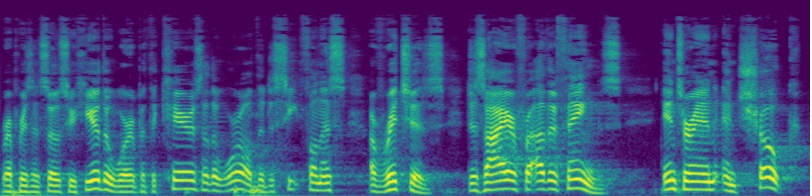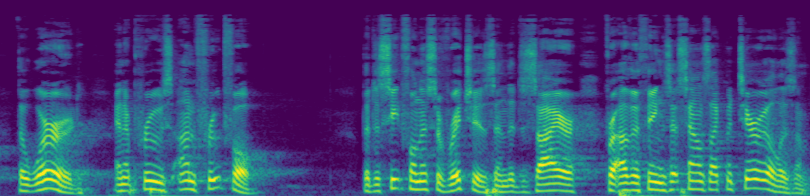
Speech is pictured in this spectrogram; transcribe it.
represents those who hear the word, but the cares of the world, the deceitfulness of riches, desire for other things, enter in and choke the word, and it proves unfruitful. The deceitfulness of riches and the desire for other things, that sounds like materialism.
